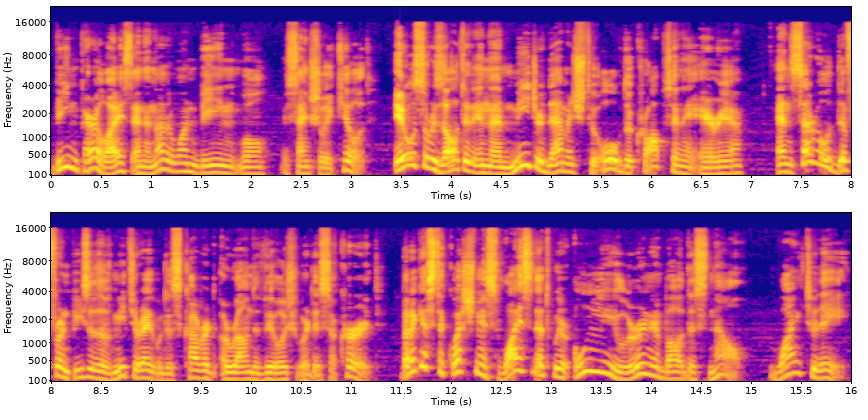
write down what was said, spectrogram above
being paralyzed and another one being, well, essentially killed. It also resulted in a major damage to all of the crops in the area, and several different pieces of meteorite were discovered around the village where this occurred. But I guess the question is, why is it that we're only learning about this now? Why today?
